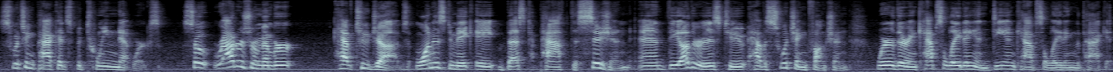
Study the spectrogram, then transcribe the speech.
Switching packets between networks. So routers, remember, have two jobs. One is to make a best path decision, and the other is to have a switching function where they're encapsulating and de-encapsulating the packet.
